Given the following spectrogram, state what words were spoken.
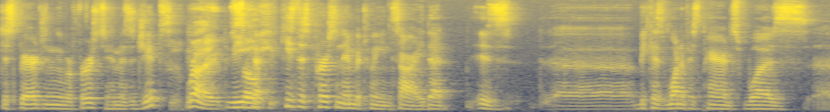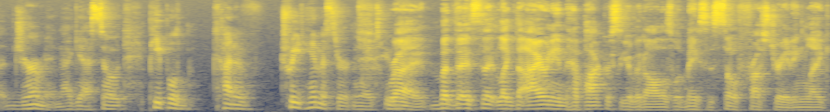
disparagingly refers to him as a gypsy. Right, Because so he- he's this person in between. Sorry, that is. Uh, because one of his parents was uh, German, I guess. So people kind of treat him a certain way too. right but it's the, like the irony and the hypocrisy of it all is what makes it so frustrating like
